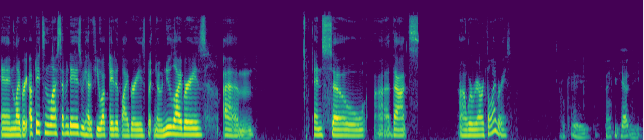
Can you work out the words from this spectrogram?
And library updates in the last seven days, we had a few updated libraries, but no new libraries. Um, and so uh, that's uh, where we are at the libraries. Okay, thank you, Kattni.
